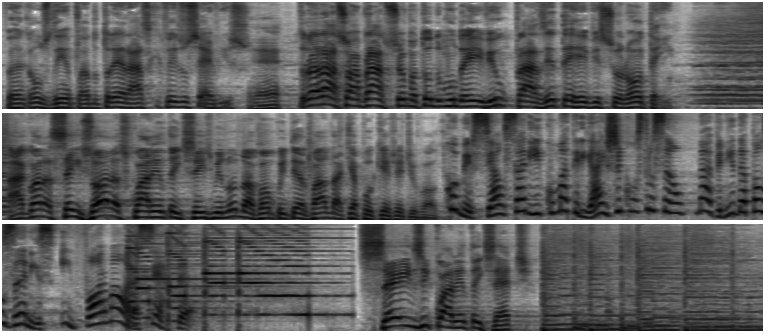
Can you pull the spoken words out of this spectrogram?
Foi arrancar uns dentes lá. O doutor Herácito que fez o serviço. É. Doutor Herácito, um abraço senhor, pra todo mundo aí, viu? Prazer ter revisto o senhor ontem. Agora 6 horas 46 minutos, nós vamos pro intervalo, daqui a pouquinho a gente volta. Comercial Sarico Materiais de Construção, na Avenida Pausanes. Informa a hora certa. 6 e 47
